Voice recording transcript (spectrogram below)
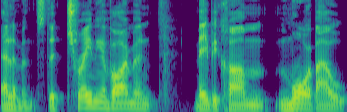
elements. The training environment may become more about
